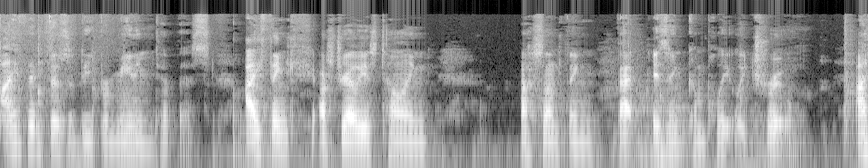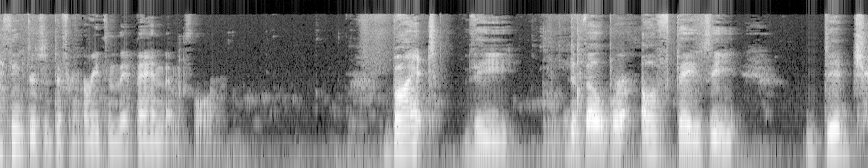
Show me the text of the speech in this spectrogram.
I think there's a deeper meaning to this. I think Australia is telling us something that isn't completely true. I think there's a different reason they banned them for. But the developer of DayZ did ch-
